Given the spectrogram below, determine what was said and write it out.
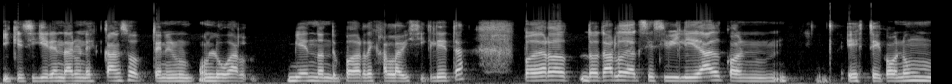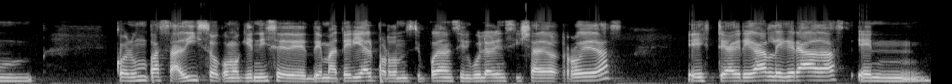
y que si quieren dar un descanso, tener un lugar bien donde poder dejar la bicicleta, poder dotarlo de accesibilidad con este con un con un pasadizo, como quien dice, de, material por donde se puedan circular en silla de ruedas, este, agregarle gradas en,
